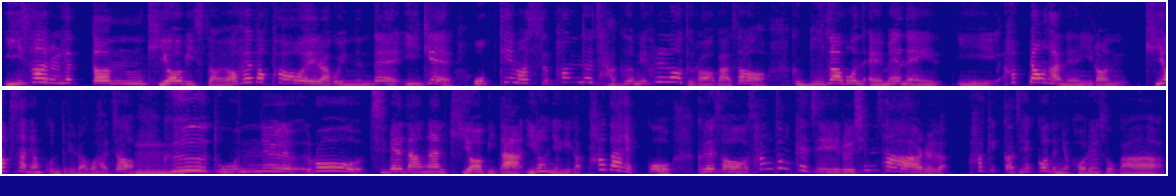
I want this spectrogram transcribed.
이사를 했던 기업이 있어요. 해덕 파워웨이라고 있는데 이게 옵티머스 펀드 자금이 흘러 들어가서 그 무자본 M&A 이 합병하는 이런 기업 사냥꾼들이라고 하죠. 음. 그 돈으로 지배당한 기업이다 이런 얘기가 파다했고 그래서 상장 폐지를 심사를 하기까지 했거든요 거래소가 아,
